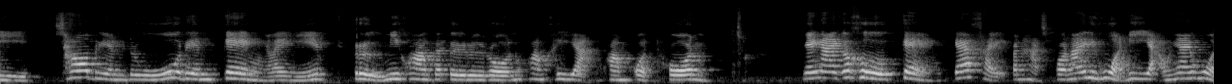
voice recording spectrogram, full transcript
ดี ชอบเรียนรู้เรียนเก่งอะไรอย่างนี้ หรือมีความกระตือรือร้น ความขยันความอดทนง่ายๆก็คือเก่งแก้ไขปัญหาเฉพาะหน้าดีหัวดีอะเอาง่ายหัว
